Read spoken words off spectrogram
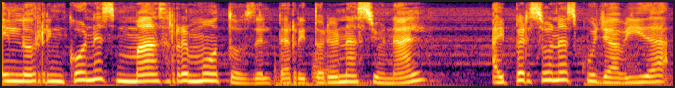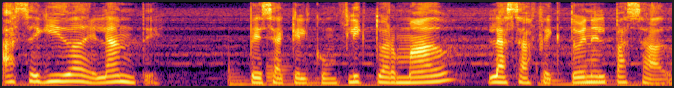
En los rincones más remotos del territorio nacional hay personas cuya vida ha seguido adelante, pese a que el conflicto armado las afectó en el pasado.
